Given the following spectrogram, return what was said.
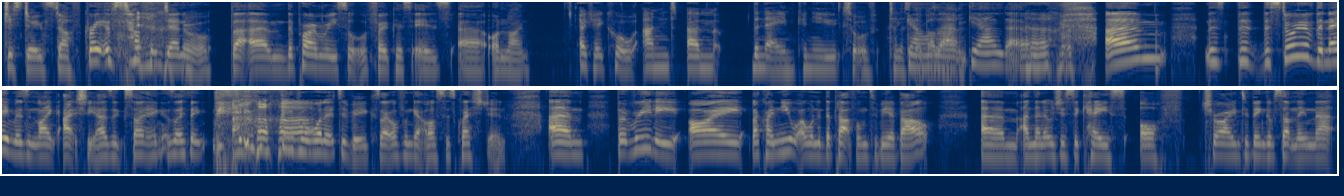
just doing stuff, creative stuff in general. but um, the primary sort of focus is uh, online. Okay, cool. And um, the name, can you sort of tell us a bit about that? Galdem. um, the, the the story of the name isn't like actually as exciting as I think people, people want it to be because I often get asked this question. Um, but really, I like I knew what I wanted the platform to be about, um, and then it was just a case of trying to think of something that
